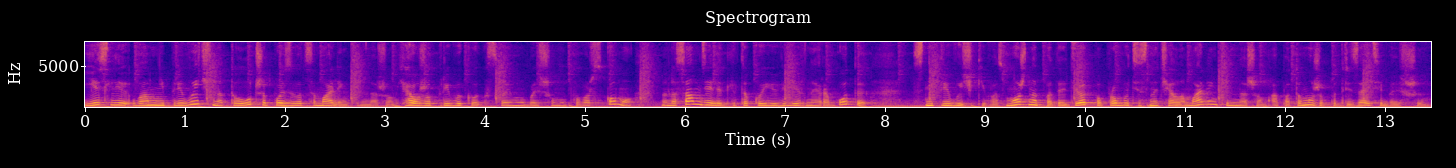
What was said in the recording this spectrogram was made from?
Если вам непривычно, то лучше пользоваться маленьким ножом. Я уже привыкла к своему большому поварскому, но на самом деле для такой ювелирной работы с непривычки, возможно, подойдет. Попробуйте сначала маленьким ножом, а потом уже подрезайте большим.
